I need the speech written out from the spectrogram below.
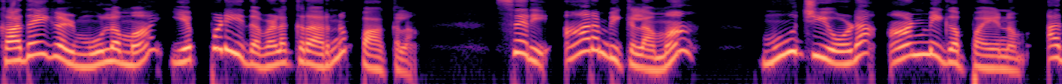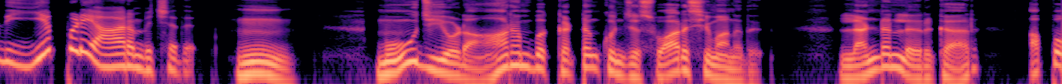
கதைகள் மூலமா எப்படி இத விளக்குறாருன்னு பார்க்கலாம். சரி ஆரம்பிக்கலாமா? மூஜியோட ஆன்மீக பயணம் அது எப்படி ஆரம்பிச்சது? மூஜியோட ஆரம்ப கட்டம் கொஞ்சம் சுவாரஸ்யமானது. லண்டன்ல இருக்கார் அப்போ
